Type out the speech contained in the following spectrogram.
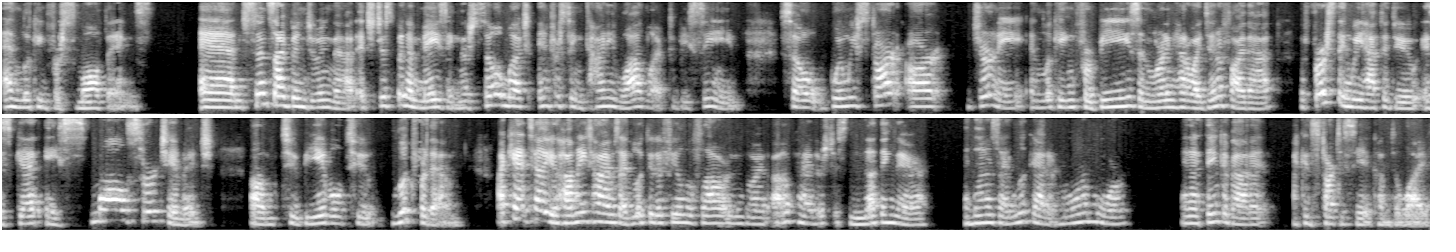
and looking for small things. And since I've been doing that, it's just been amazing. There's so much interesting tiny wildlife to be seen. So when we start our journey and looking for bees and learning how to identify that, the first thing we have to do is get a small search image um, to be able to look for them. I can't tell you how many times I've looked at a field of flowers and going, okay, there's just nothing there. And then as I look at it more and more and I think about it, I can start to see it come to life.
